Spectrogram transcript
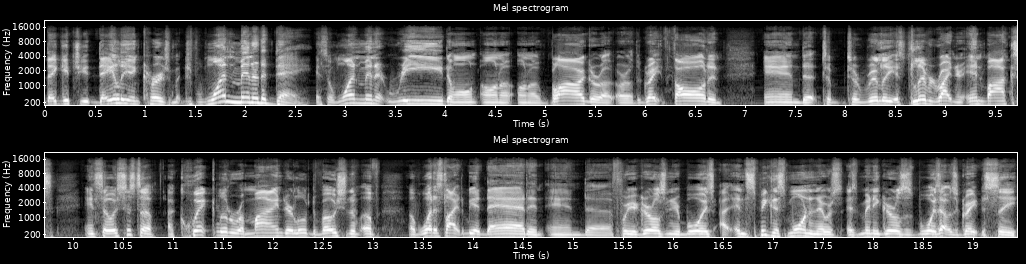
they get you daily encouragement, just one minute a day. It's a one minute read on on a, on a blog or a, or the great thought, and and uh, to to really it's delivered right in your inbox. And so it's just a, a quick little reminder, a little devotion of, of, of what it's like to be a dad, and and uh, for your girls and your boys. And speaking this morning, there was as many girls as boys. That was great to see.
